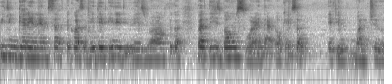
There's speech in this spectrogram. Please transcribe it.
he didn't get in himself because of he did he did his wrongs because but his bones were in there. Okay, so if you wanted to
